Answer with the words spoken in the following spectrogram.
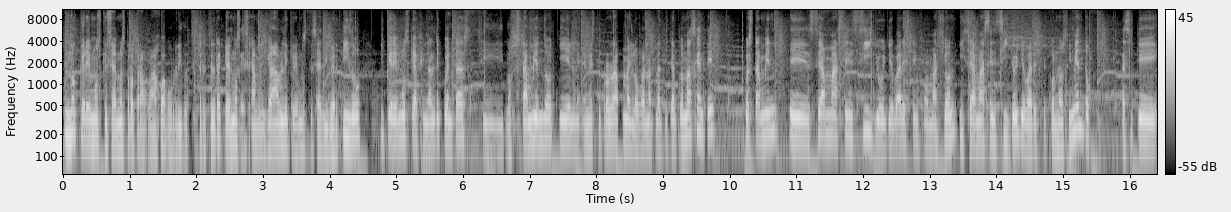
no queremos que sea nuestro trabajo aburrido, etcétera, etcétera. Queremos que sea amigable, queremos que sea divertido y queremos que a final de cuentas, si nos están viendo aquí en, este programa y lo van a platicar con más gente, pues también eh, sea más sencillo llevar esta información y sea más sencillo llevar este conocimiento. Así que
